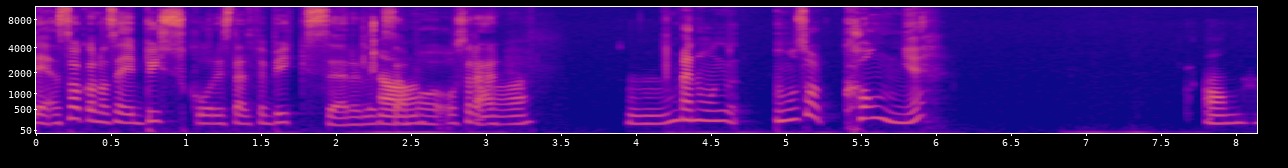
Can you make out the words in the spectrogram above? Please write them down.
det är en sak om de säger byskor istället för byxor liksom Ja, och, och sådär. Ja. Mm. Men hon, hon sa konge, Om.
